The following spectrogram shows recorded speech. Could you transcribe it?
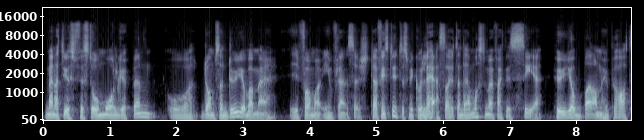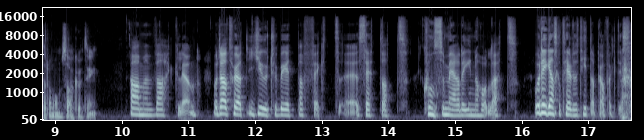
Men att just förstå målgruppen och de som du jobbar med i form av influencers. Där finns det inte så mycket att läsa utan där måste man faktiskt se hur jobbar de, hur pratar de om saker och ting. Ja men verkligen. Och där tror jag att YouTube är ett perfekt eh, sätt att konsumera det innehållet. Och det är ganska trevligt att titta på faktiskt.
